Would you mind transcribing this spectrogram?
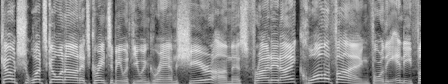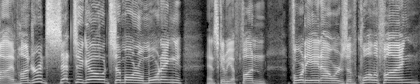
Coach, what's going on? It's great to be with you and Graham Shear on this Friday night, qualifying for the Indy 500, set to go tomorrow morning. And it's going to be a fun 48 hours of qualifying.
